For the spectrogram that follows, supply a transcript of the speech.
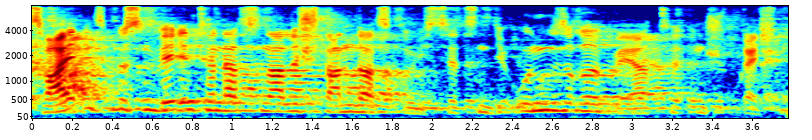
Zweitens müssen wir internationale Standards durchsetzen, die unsere Werte entsprechen.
